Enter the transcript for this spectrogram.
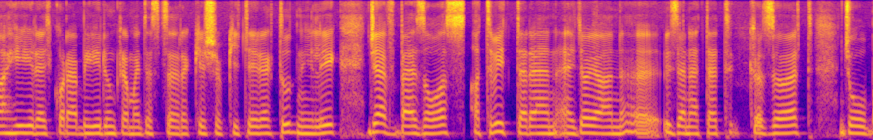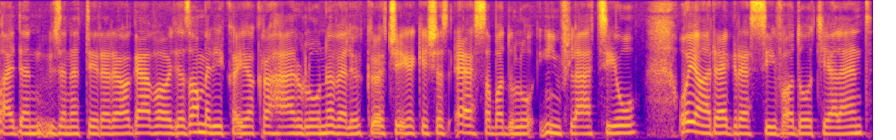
a hír egy korábbi hírünkre, majd ezt erre később kitérek. Tudni Jeff Bezos a Twitteren egy olyan üzenetet közölt, Joe Biden üzenetére reagálva, hogy az amerikaiakra háruló növelőköltségek és az elszabaduló infláció olyan regresszív adót jelent,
